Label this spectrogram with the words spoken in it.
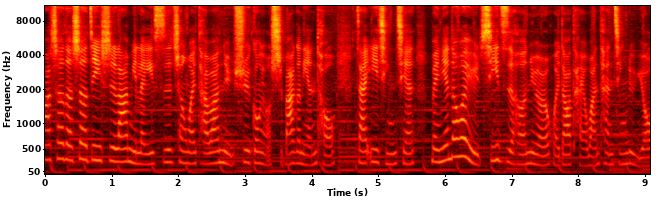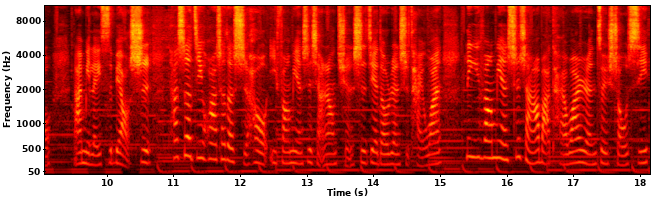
花车的设计师拉米雷斯成为台湾女婿共有十八个年头，在疫情前每年都会与妻子和女儿回到台湾探亲旅游。拉米雷斯表示，他设计花车的时候，一方面是想让全世界都认识台湾，另一方面是想要把台湾人最熟悉、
